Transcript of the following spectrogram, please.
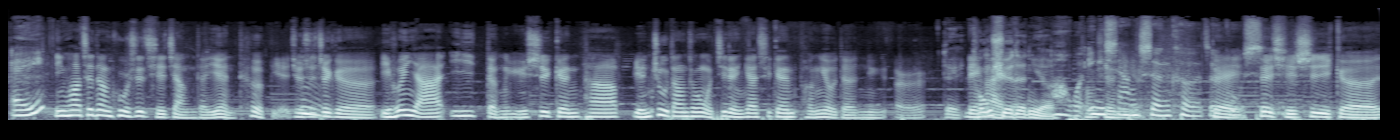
哎、欸，《樱花》这段故事其实讲的也很特别，就是这个已婚牙医等于是跟他原著当中，我记得应该是跟朋友的女儿，对，同学的女儿。哦，我印象深刻，这个故事。对，所以其实是一个。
